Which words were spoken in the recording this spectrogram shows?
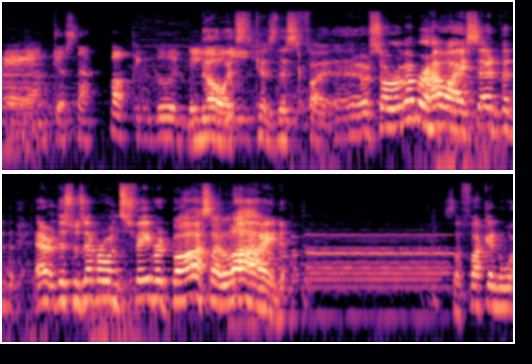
Hey, I'm just not fucking good, baby. No, it's because this fight. Uh, so remember how I said that uh, this was everyone's favorite boss? I lied. It's the fucking.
